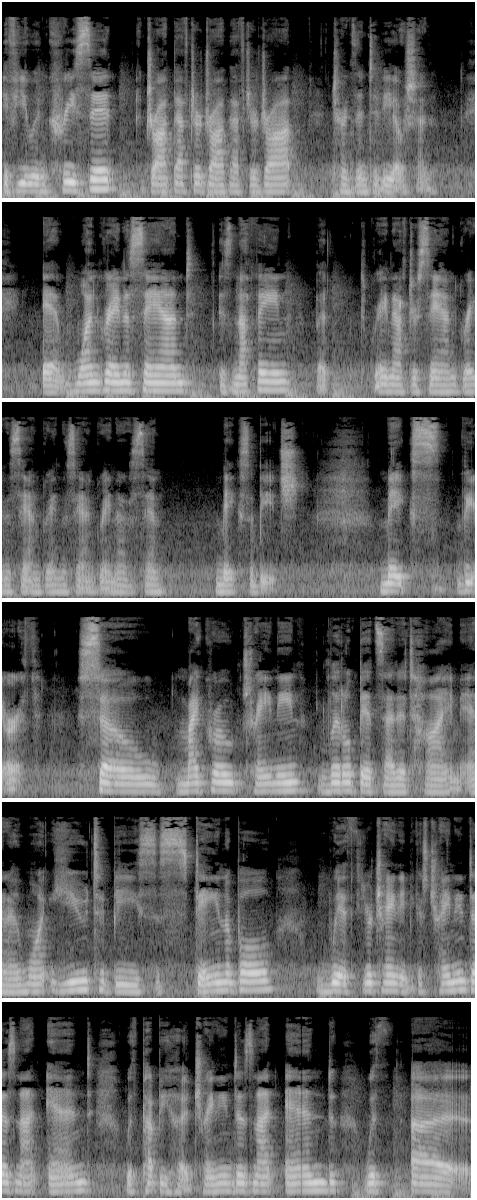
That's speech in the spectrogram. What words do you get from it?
if you increase it, drop after drop after drop, turns into the ocean. And one grain of sand is nothing, but grain after sand, grain of sand, grain of sand, grain of sand makes a beach, makes the earth. So, micro training, little bits at a time. And I want you to be sustainable with your training because training does not end with puppyhood. Training does not end with a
